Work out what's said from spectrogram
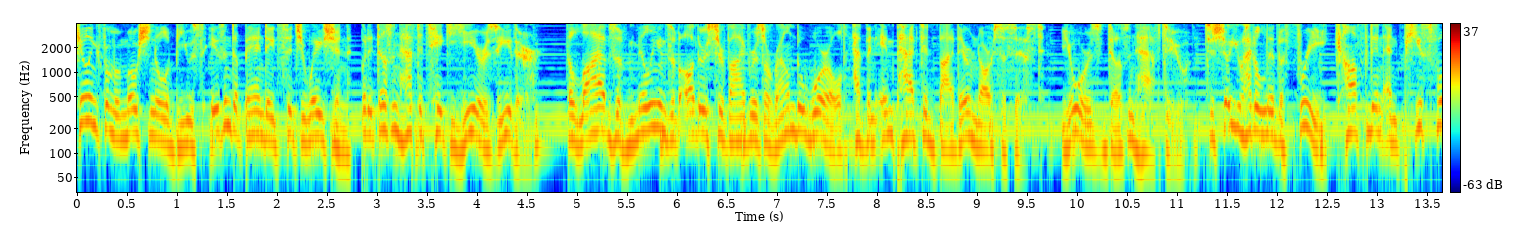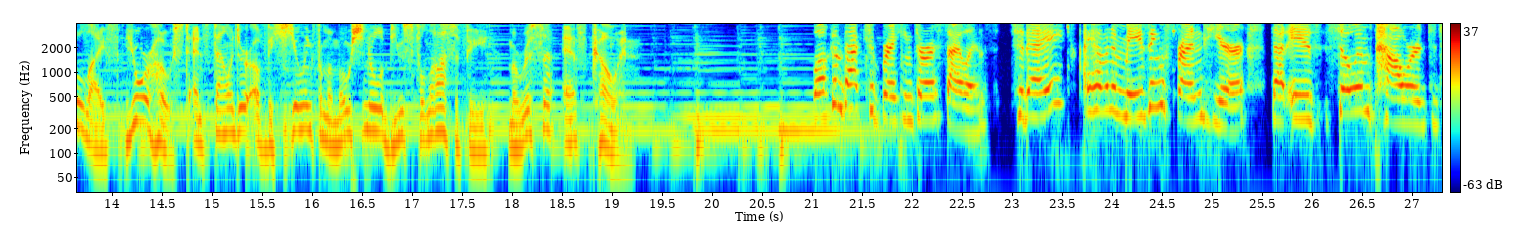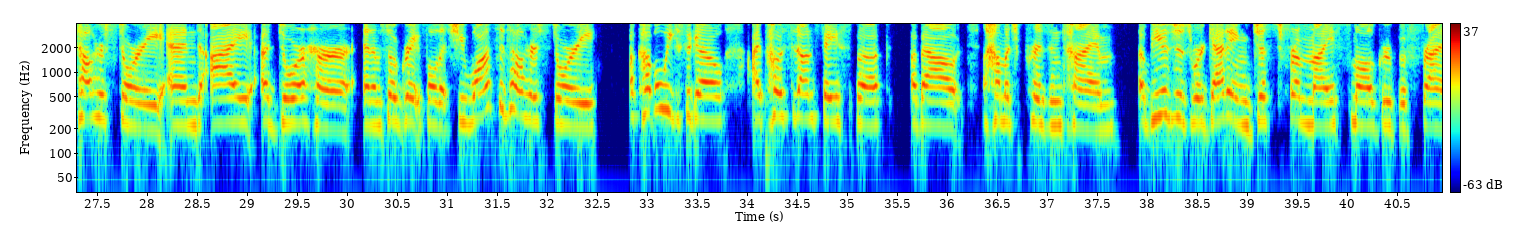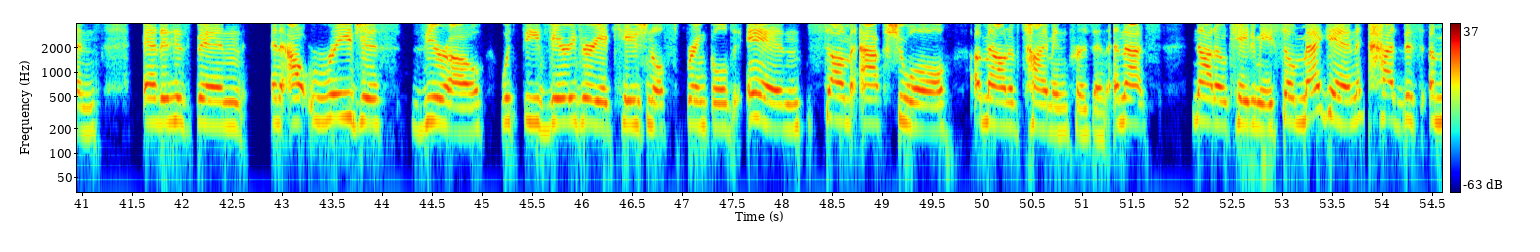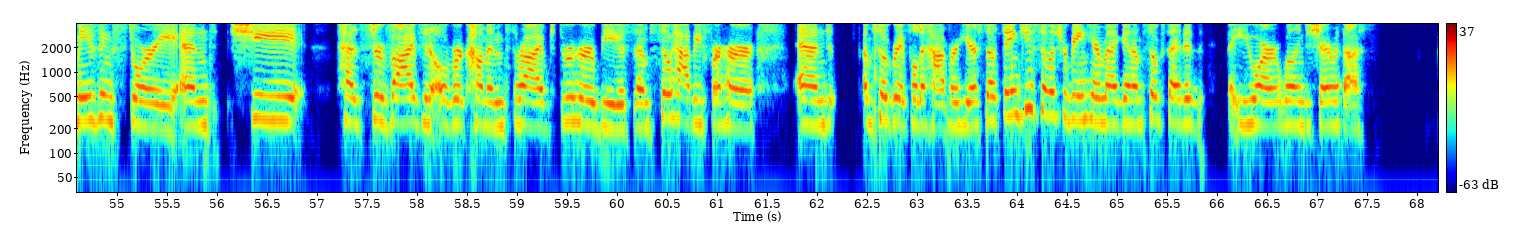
Healing from emotional abuse isn't a band aid situation, but it doesn't have to take years either. The lives of millions of other survivors around the world have been impacted by their narcissist. Yours doesn't have to. To show you how to live a free, confident, and peaceful life, your host and founder of the Healing from Emotional Abuse philosophy, Marissa F. Cohen. Welcome back to Breaking Through Our Silence. Today, I have an amazing friend here that is so empowered to tell her story, and I adore her, and I'm so grateful that she wants to tell her story. A couple weeks ago, I posted on Facebook about how much prison time abusers were getting just from my small group of friends, and it has been an outrageous zero with the very, very occasional sprinkled in some actual amount of time in prison. And that's not okay to me. So Megan had this amazing story and she has survived and overcome and thrived through her abuse. And I'm so happy for her. And I'm so grateful to have her here. So thank you so much for being here, Megan. I'm so excited that you are willing to share with us.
